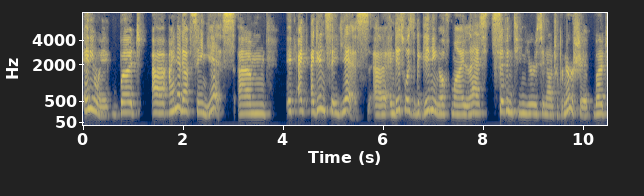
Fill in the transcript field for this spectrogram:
Anyway, but, uh, I ended up saying yes. Um, it, I, I, didn't say yes. Uh, and this was the beginning of my last 17 years in entrepreneurship. But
